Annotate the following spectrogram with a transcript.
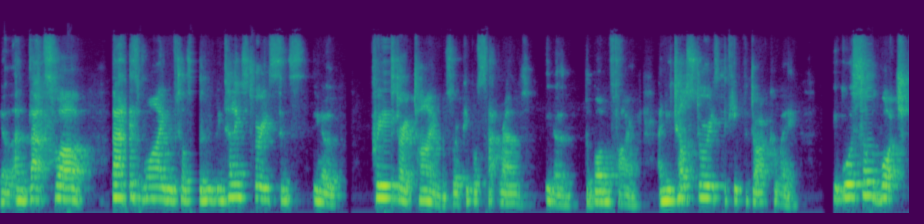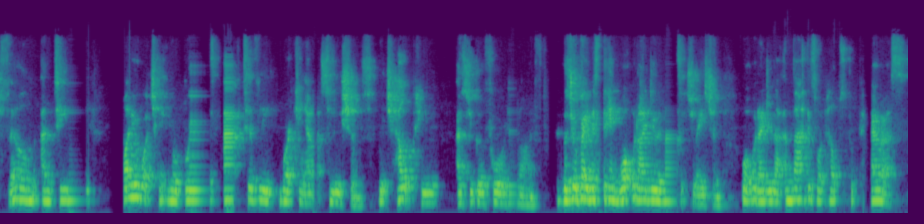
You know, and that's what that is why we've told we've been telling stories since you know prehistoric times, where people sat around you know the bonfire, and you tell stories to keep the dark away. You also watch film and TV while you're watching it, your brain is actively working out solutions which help you as you go forward in life. Because your brain is thinking, what would I do in that situation? What would I do that? And that is what helps prepare us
